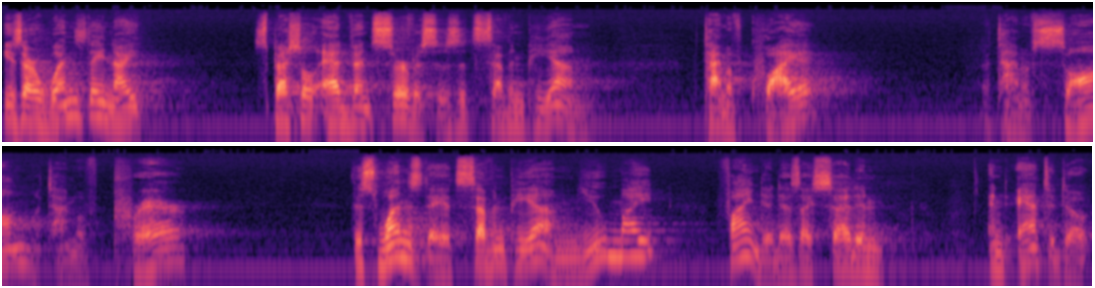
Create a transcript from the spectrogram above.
is our Wednesday night special Advent services at 7 p.m. Time of quiet, time of song, a time of prayer. This Wednesday at 7 p.m., you might find it, as I said, in an antidote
